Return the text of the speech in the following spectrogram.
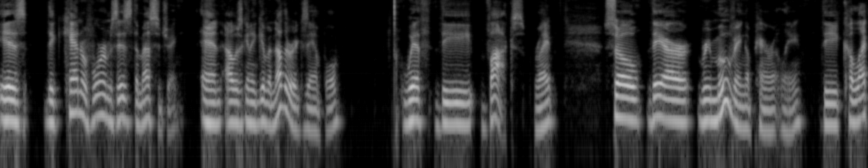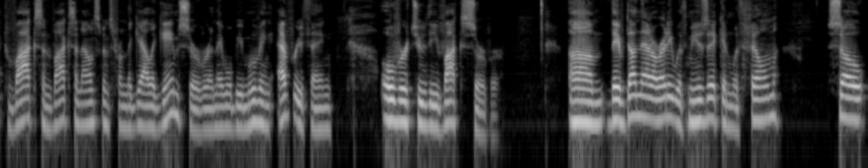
is the can of worms is the messaging, and I was going to give another example with the Vox, right? So they are removing apparently the collect Vox and Vox announcements from the Gala Game server, and they will be moving everything over to the Vox server. Um, they've done that already with music and with film. So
